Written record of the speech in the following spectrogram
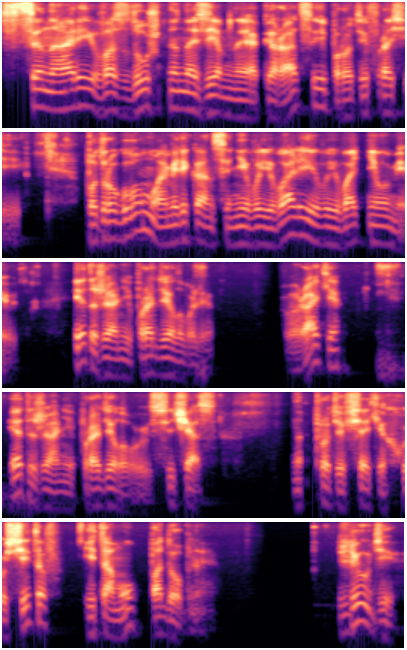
Сценарий воздушно-наземной операции против России. По-другому американцы не воевали и воевать не умеют. Это же они проделывали в Ираке, это же они проделывают сейчас против всяких хуситов и тому подобное. Люди,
